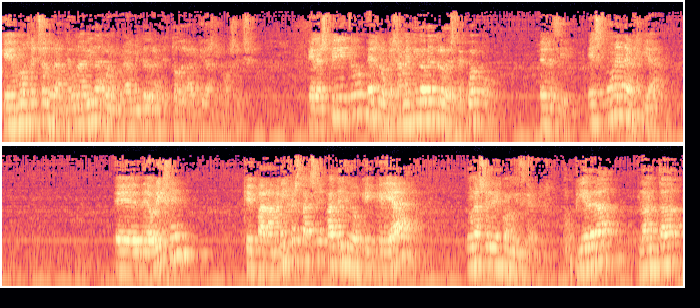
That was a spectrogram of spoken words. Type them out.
que hemos hecho durante una vida, bueno, realmente durante todas las vidas que hemos hecho. El espíritu es lo que se ha metido dentro de este cuerpo, es decir, es una energía eh, de origen que para manifestarse ha tenido que crear una serie de condiciones. Piedra, planta,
